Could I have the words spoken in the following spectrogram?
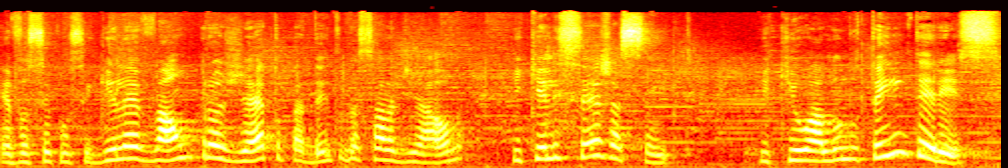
É você conseguir levar um projeto para dentro da sala de aula e que ele seja aceito. E que o aluno tenha interesse.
